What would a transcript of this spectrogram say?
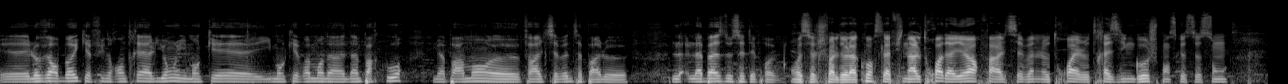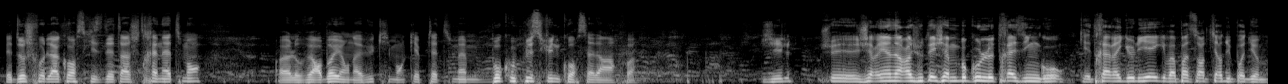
Et L'Overboy qui a fait une rentrée à Lyon, il manquait, il manquait vraiment d'un d'un parcours. Mais apparemment, euh, Pharrell Seven, ça paraît le, la, la base de cette épreuve. Ouais, c'est le cheval de la course. La finale 3 d'ailleurs, Pharrell Seven le 3 et le 13 Ingo, je pense que ce sont les deux chevaux de la course qui se détachent très nettement. Euh, L'Overboy, on a vu qu'il manquait peut-être même beaucoup plus qu'une course la dernière fois. Gilles? J'ai j'ai rien à rajouter, j'aime beaucoup le 13 Ingo, qui est très régulier et qui va pas sortir du podium.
